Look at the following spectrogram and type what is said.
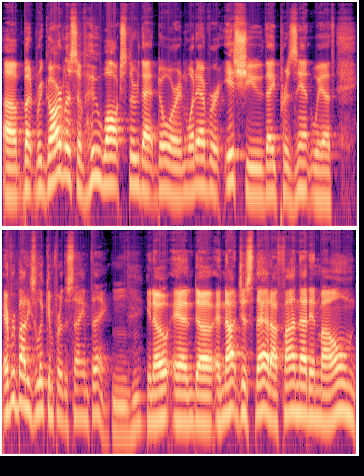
Uh, but regardless of who walks through that door and whatever issue they present with, everybody's looking for the same thing, you know. And uh, and not just that, I find that in my own.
